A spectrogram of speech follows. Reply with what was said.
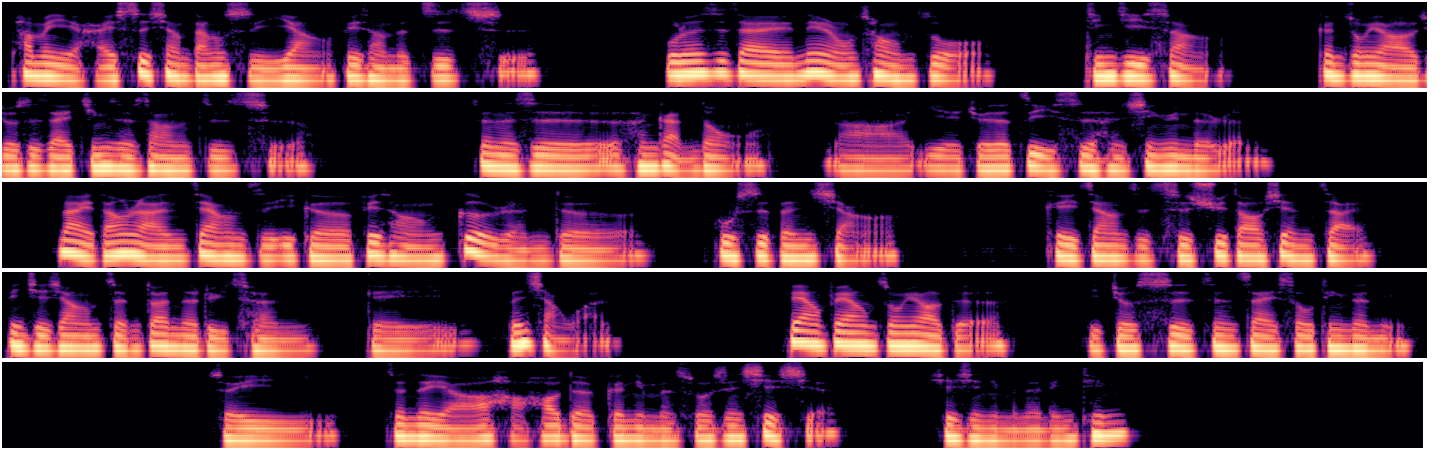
他们也还是像当时一样，非常的支持，无论是在内容创作、经济上，更重要的就是在精神上的支持，真的是很感动。那也觉得自己是很幸运的人。那也当然，这样子一个非常个人的故事分享啊，可以这样子持续到现在，并且将整段的旅程给分享完，非常非常重要的，也就是正在收听的你。所以，真的也要好好的跟你们说声谢谢，谢谢你们的聆听。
